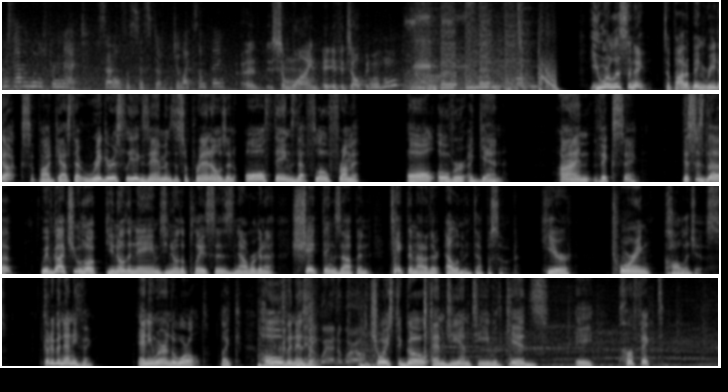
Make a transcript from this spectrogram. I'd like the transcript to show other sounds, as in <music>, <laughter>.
I was having a little fernet. Settles the system. Would you like something? Uh, some wine, if it's open. You are listening to Poda Bing Redux, a podcast that rigorously examines The Sopranos and all things that flow from it, all over again. I'm Vik Singh. This is the we've got you hooked, you know the names, you know the places. Now we're going to shake things up and take them out of their element episode. Here, touring colleges. Could have been anything, anywhere in the world, like Hove and Izzo. The choice to go MGMT with kids, a perfect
